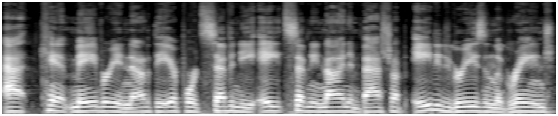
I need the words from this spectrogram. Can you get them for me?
at Camp Mabry and out at the airport 78, 79 in Bastrop, 80 degrees in LaGrange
